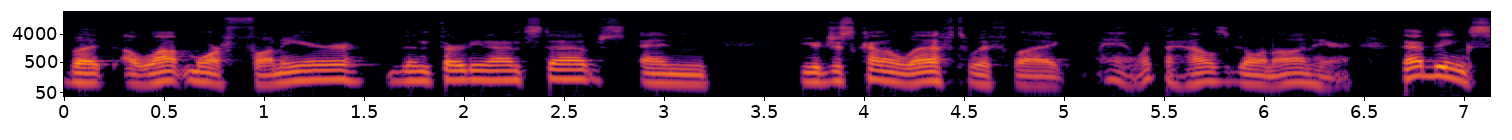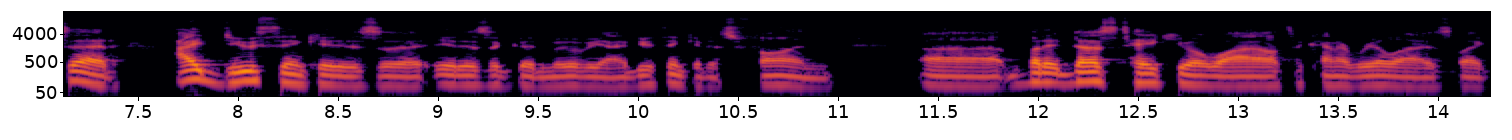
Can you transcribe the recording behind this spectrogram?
but a lot more funnier than 39 steps and you're just kind of left with like man what the hell's going on here? That being said i do think it is a it is a good movie i do think it is fun uh, but it does take you a while to kind of realize like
